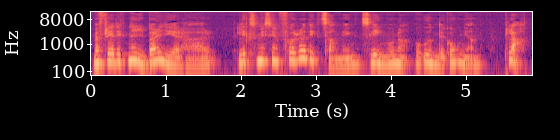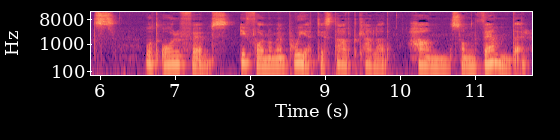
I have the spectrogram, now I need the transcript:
Men Fredrik Nyberg ger här, liksom i sin förra diktsamling Slingorna och undergången, plats åt Orfeus i form av en poetgestalt kallad Han som vänder.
